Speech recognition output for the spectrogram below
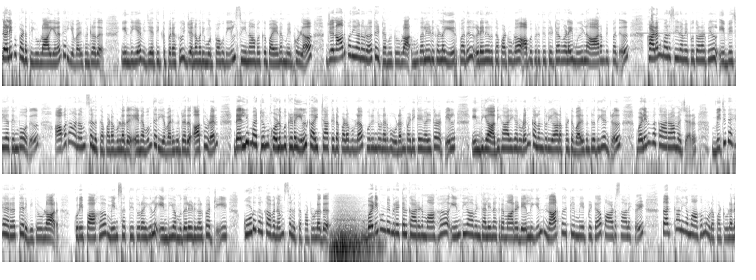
தெளிவுபடுத்தியுள்ளார் என தெரிய வருகின்றது இந்திய விஜயத்திற்கு பிறகு ஜனவரி முற்பகுதியில் சீனாவுக்கு பயணம் மேற்கொள்ள ஜனாதிபதி அனுர திட்டமிட்டுள்ளார். முதலீடுகளை ஏற்பது இடைநிறுத்தப்பட்டுள்ள அபிவிருத்தி திட்டங்களை மீள ஆரம்பிப்பது கடன் மறுசீரமைப்பு தொடர்பில் இவ்விஜயத்தின் போது அவதானம் செலுத்தப்படவுள்ளது எனவும் தெரிய வருகின்றது அத்துடன் டெல்லி மற்றும் கொழும்புக்கிடையே இடையில் கைச்சாத்திடப்படவுள்ள புரிந்துணர்வு உடன்படிக்கைகள் தொடர்பில் இந்திய அதிகாரிகளுடன் கலந்துரையாடப்பட்டு வருகின்றது என்று வெளிவிவகார அமைச்சர் விஜிதஹேர தெரிவித்துள்ளார். குறிப்பாக மின்சக்தி துறையில் இந்திய முதலீடுகள் பற்றி கூடுதல் கவனம் செலுத்தப்பட்டுள்ளது. வெடிகுண்டு மிரட்டல் காரணமாக இந்தியாவின் தலைநகரமான டெல்லியில் நாற்பதுக்கும் மேற்பட்ட பாடசாலைகள் தற்காலிகமாக மூடப்பட்டுள்ளன.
